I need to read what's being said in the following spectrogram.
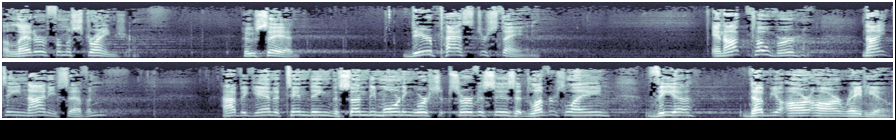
a letter from a stranger who said, Dear Pastor Stan, in October 1997, I began attending the Sunday morning worship services at Lover's Lane via WRR radio.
